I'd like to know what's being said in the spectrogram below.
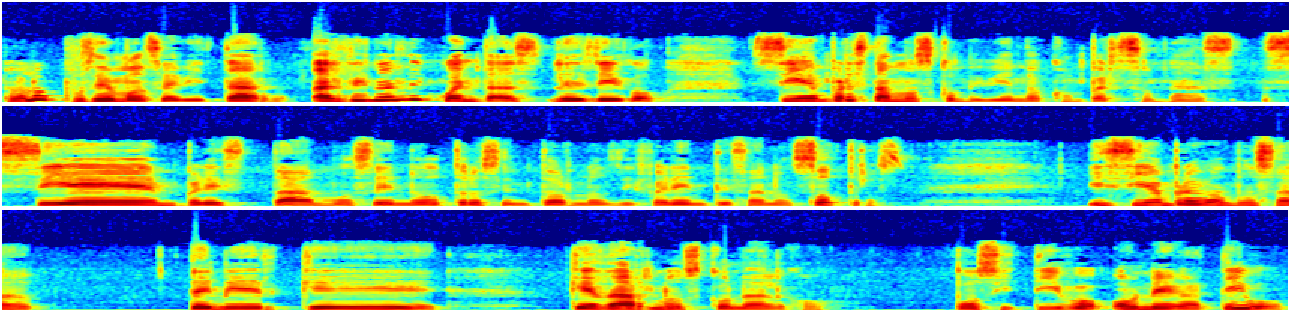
no lo podemos evitar. Al final de cuentas, les digo, Siempre estamos conviviendo con personas, siempre estamos en otros entornos diferentes a nosotros y siempre vamos a tener que quedarnos con algo positivo o negativo.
